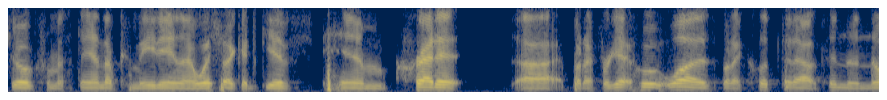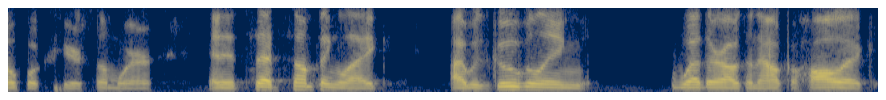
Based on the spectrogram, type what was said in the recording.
joke from a stand-up comedian. I wish I could give him credit, uh, but I forget who it was. But I clipped it out. It's in the notebook here somewhere, and it said something like, "I was googling whether I was an alcoholic,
